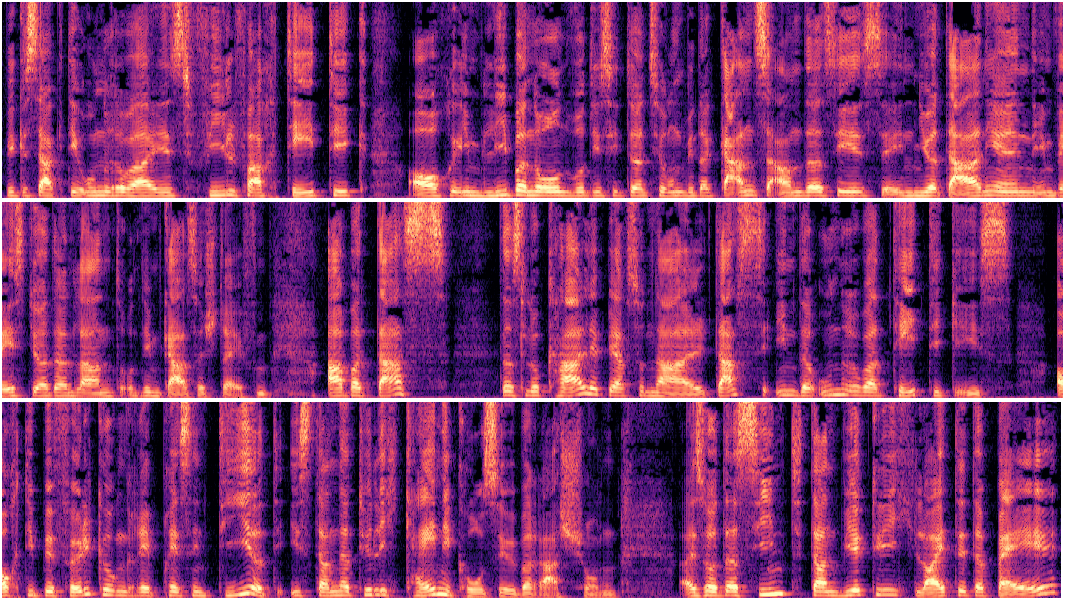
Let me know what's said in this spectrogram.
Wie gesagt, die UNRWA ist vielfach tätig, auch im Libanon, wo die Situation wieder ganz anders ist, in Jordanien, im Westjordanland und im Gazastreifen. Aber das, das lokale Personal, das in der UNRWA tätig ist, auch die Bevölkerung repräsentiert, ist dann natürlich keine große Überraschung. Also da sind dann wirklich Leute dabei,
